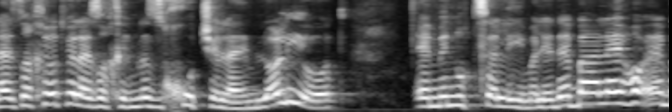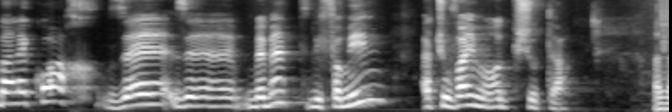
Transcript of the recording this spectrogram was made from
לאזרחיות ולאזרחים, לזכות שלהם, לא להיות אה, מנוצלים על ידי בעלי, בעלי כוח. זה, זה באמת, לפעמים התשובה היא מאוד פשוטה. אז,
